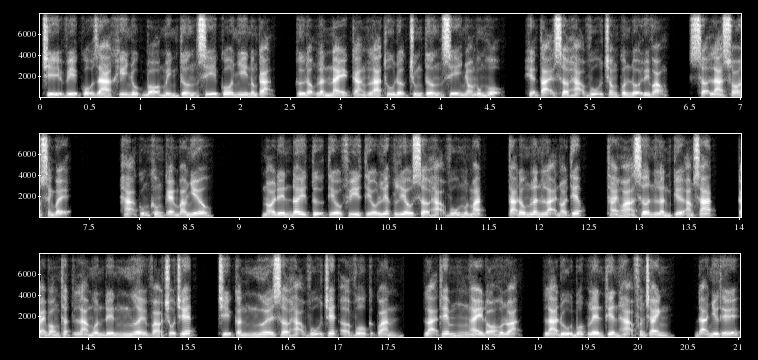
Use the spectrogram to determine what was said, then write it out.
chỉ vì cổ ra khi nhục bỏ mình tướng sĩ cô nhi nông cạn, cử động lần này càng là thu được chúng tướng sĩ nhóm ủng hộ, hiện tại sở hạ vũ trong quân đội hy vọng, sợ là so sánh bệ. Hạ cũng không kém bao nhiêu. Nói đến đây tự tiếu phi tiếu liếc liêu sở hạ vũ một mắt, tạ đông lân lại nói tiếp, thái hòa sơn lần kia ám sát, cái bóng thật là muốn đến ngươi vào chỗ chết, chỉ cần ngươi sở hạ vũ chết ở vô cực quan, lại thêm ngày đó hỗn loạn, là đủ bước lên thiên hạ phân tranh, đã như thế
